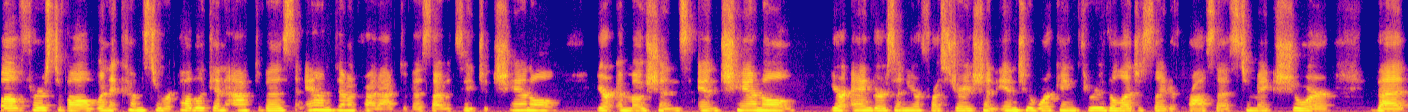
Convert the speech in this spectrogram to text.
Well, first of all, when it comes to Republican activists and Democrat activists, I would say to channel your emotions and channel your angers and your frustration into working through the legislative process to make sure that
